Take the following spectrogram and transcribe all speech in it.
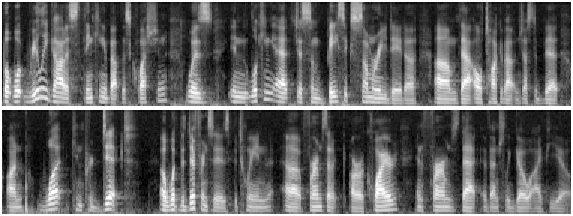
but what really got us thinking about this question was in looking at just some basic summary data um, that I'll talk about in just a bit on what can predict uh, what the difference is between uh, firms that are acquired and firms that eventually go IPO.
